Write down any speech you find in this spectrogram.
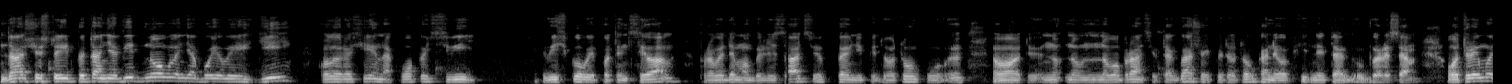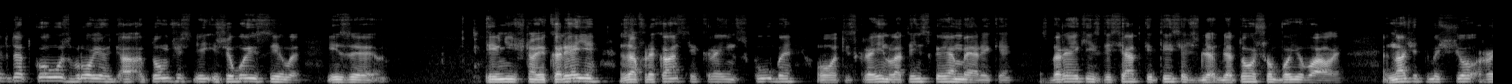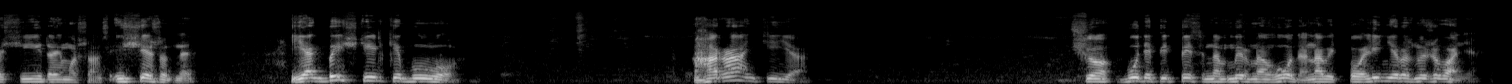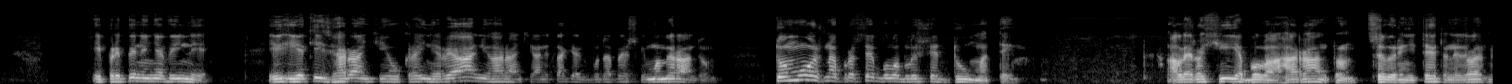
Далі стоїть питання відновлення бойових дій, коли Росія накопить свій військовий потенціал, проведе мобілізацію, певну підготовку е, от, но- но- новобранців так далі, і підготовка необхідних так в РСМ. Отримує додаткову зброю, а в тому числі і живої сили із е, Північної Кореї, з африканських країн, з Куби, от, із країн Латинської Америки. Збере якісь десятки тисяч для, для того, щоб воювали. Значить, ми що Росії даємо шанс. І ще ж одне. Якби ж тільки було гарантія, що буде підписана мирна угода навіть по лінії розмежування і припинення війни, і, і якісь гарантії України, реальні гарантії, а не так, як Будапештський меморандум, то можна про це було б лише думати. Але Росія була гарантом суверенітету незалежної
